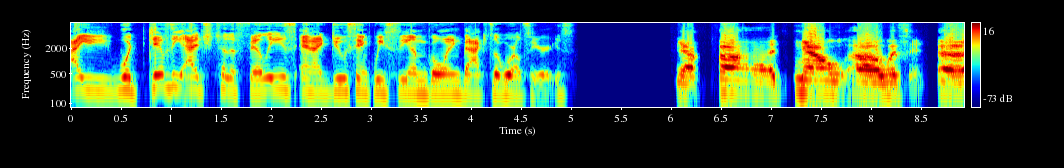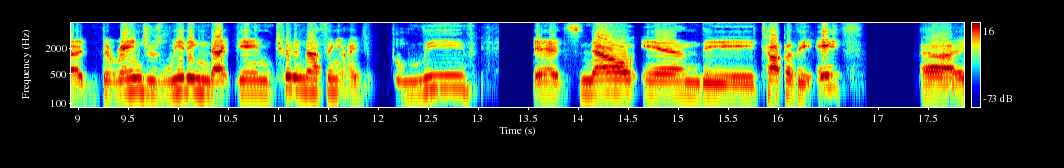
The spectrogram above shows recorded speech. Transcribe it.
I would give the edge to the Phillies, and I do think we see them going back to the World Series. Yeah. Uh, now uh, with uh, the Rangers leading that game two to nothing, I believe it's now in the top of the eighth. Uh,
